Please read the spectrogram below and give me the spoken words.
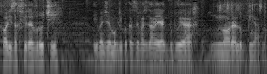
Holly za chwilę wróci i będziemy mogli pokazywać dalej jak buduje norę lub gniazdo.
